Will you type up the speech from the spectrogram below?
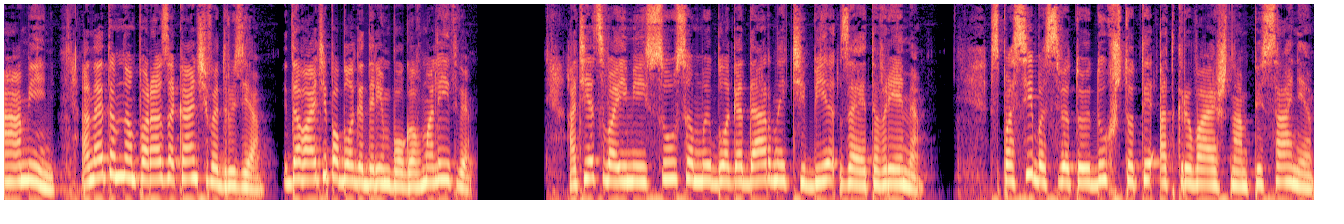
Аминь. А на этом нам пора заканчивать, друзья. И давайте поблагодарим Бога в молитве. Отец, во имя Иисуса, мы благодарны Тебе за это время. Спасибо, Святой Дух, что Ты открываешь нам Писание.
